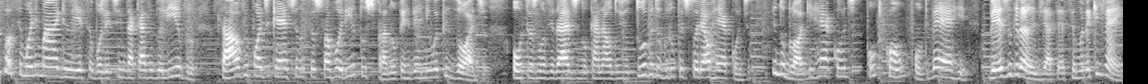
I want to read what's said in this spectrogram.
Sou Simone Magno e esse é o Boletim da Casa do Livro. Salve o podcast nos seus favoritos para não perder nenhum episódio. Outras novidades no canal do YouTube do Grupo Editorial Record e no blog record.com.br. Beijo grande até semana que vem.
